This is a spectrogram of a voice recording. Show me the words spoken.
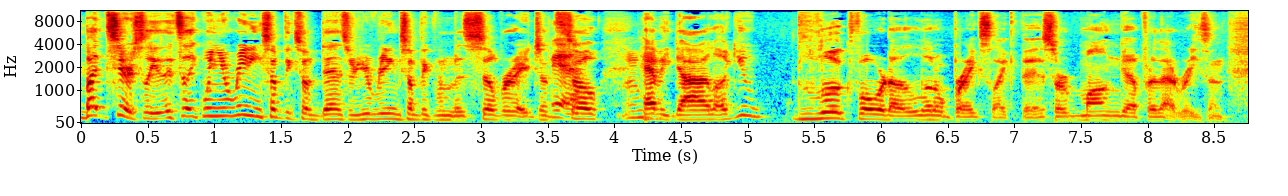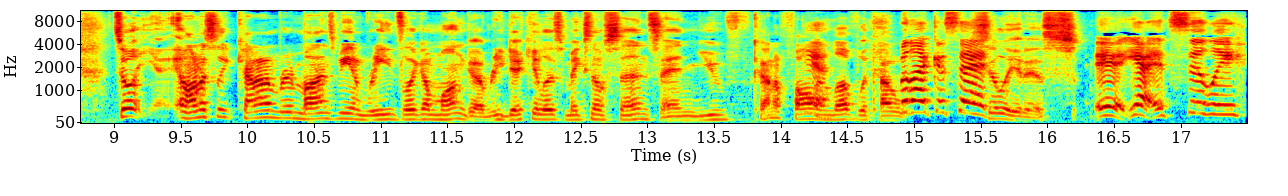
but seriously, it's like when you're reading something so dense, or you're reading something from the Silver Age that's Yeah. so heavy dialogue, you look forward to little breaks like this, or manga for that reason. So honestly, kind of reminds me and reads like a manga. Ridiculous, makes no sense, and you've kind of fallen Yeah. in love with how But like I said, silly it is. it, yeah, it's silly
